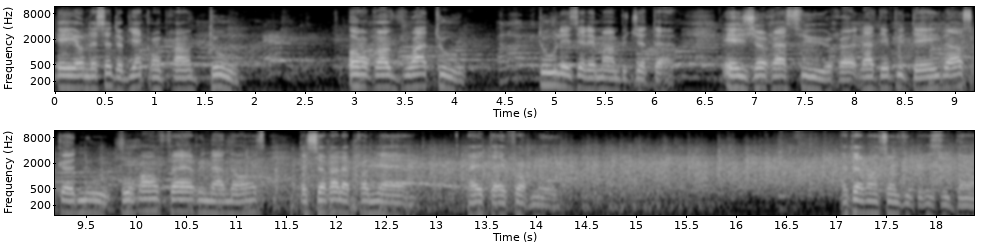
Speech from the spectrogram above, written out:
et on essaie de bien comprendre tout. On revoit tout, tous les éléments budgétaires. Et je rassure la députée, lorsque nous pourrons faire une annonce, elle sera la première à être informée. Intervention du président.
